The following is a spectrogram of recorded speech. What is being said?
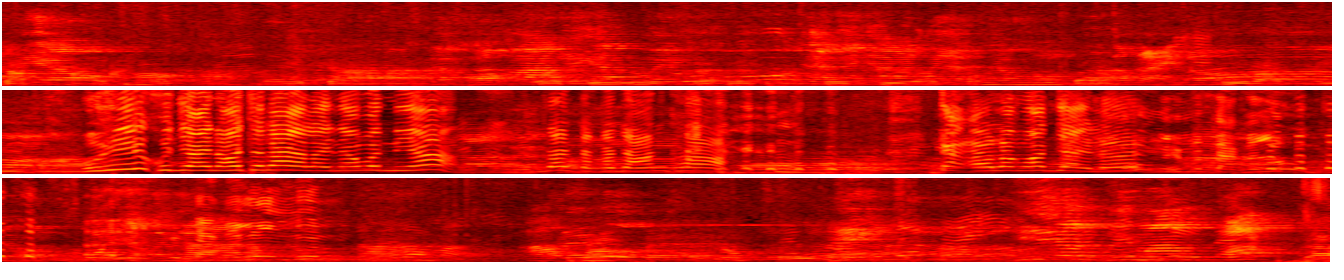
กลับไปพ่อครับแม่จ๋าวันนี้ลูกก็ไปทำบุญที่วัดนู้นมาที่วัดนี้มาอุ้ยคุณยายน้อยจะได้อะไรนะวันเนี้ยได้จักรยานค่ะกะเอารางวัลใหญ่เลยนี่มันตักในร่มมันตักในร่มนุ่นเอาเลยพ่อลูกแม่ยกมือนี่เที่ยงที่มังปัดได้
